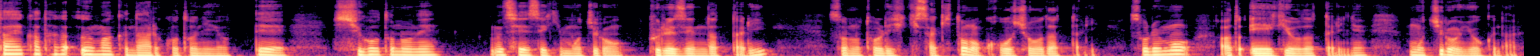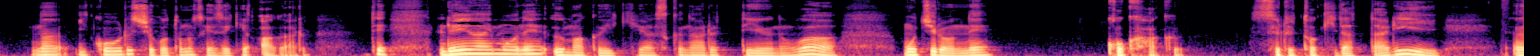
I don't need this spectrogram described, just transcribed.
伝え方がうまくなることによって仕事のね成績もちろんプレゼンだったりその取引先との交渉だったりそれもあと営業だったりねもちろん良くなるなイコール仕事の成績上がるで恋愛もねうまくいきやすくなるっていうのはもちろんね告白する時だったりう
